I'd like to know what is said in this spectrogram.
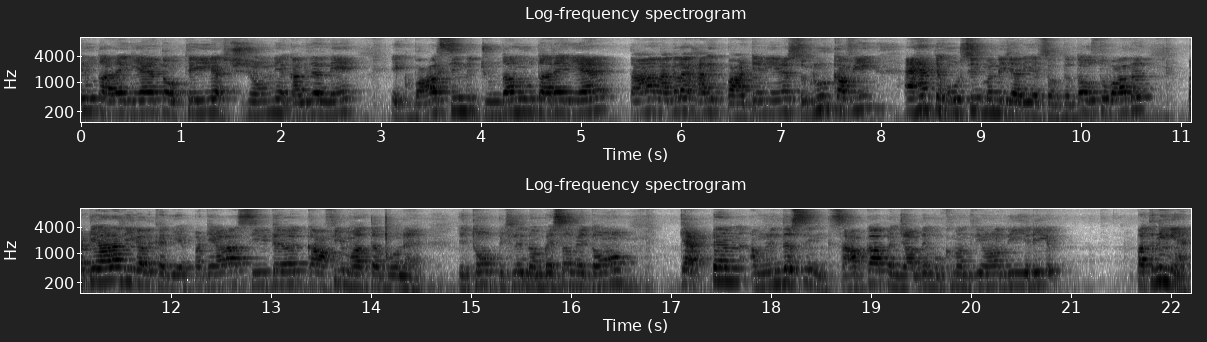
ਨੂੰ ਉਤਾਰਿਆ ਗਿਆ ਹੈ ਤਾਂ ਉੱਥੇ ਹੀ ਸ਼੍ਰੋਮਣੀ ਅਕਾਲੀ ਦਲ ਨੇ ਇਕਬਾਲ ਸਿੰਘ ਚੁੰਦਾ ਨੂੰ ਉਤਾਰਿਆ ਗਿਆ ਹੈ। ਤਾਂ ਅਲੱਗ-ਅਲੱਗ ਹਰ ਇੱਕ ਪਾਰਟੀ ਨੇ ਸੰਗਰੂਰ ਕਾਫੀ ਅਹਿਮ ਤੇ ਹੋਰ ਸੀਟ ਮੰਨੀ ਜਾ ਰਹੀ ਹੈ ਇਸ ਵਕਤ। ਤਾਂ ਉਸ ਤੋਂ ਬਾਅਦ ਪਟਿਆਲਾ ਦੀ ਗੱਲ ਕਰੀਏ ਪਟਿਆਲਾ ਸੀਟ ਕਾਫੀ ਮਹੱਤਵਪੂਰਨ ਹੈ। ਜਿੱਥੋਂ ਪਿਛਲੇ ਲੰਬੇ ਸਮੇਂ ਤੋਂ ਕੈਪਟਨ ਅਮਰਿੰਦਰ ਸਿੰਘ ਸਾਬਕਾ ਪੰਜਾਬ ਦੇ ਮੁੱਖ ਮੰਤਰੀ, ਉਹਨਾਂ ਦੀ ਜਿਹੜੀ ਪਤਨੀ ਹੈ,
